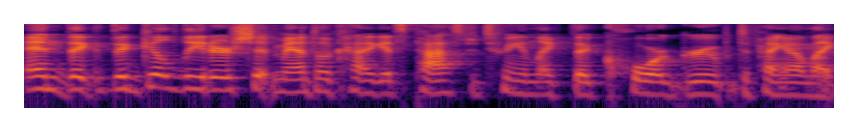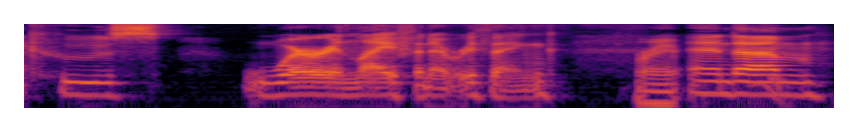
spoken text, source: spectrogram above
And the the guild leadership mantle kind of gets passed between like the core group, depending on like who's where in life and everything. Right. And um,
